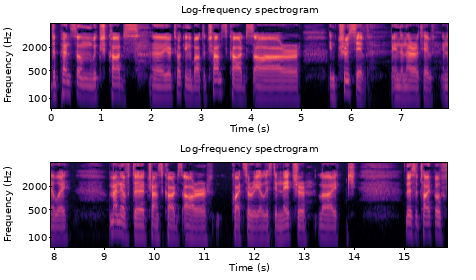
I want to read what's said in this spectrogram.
depends on which cards uh, you're talking about. The chance cards are intrusive in the narrative in a way. Many of the chance cards are quite surrealist in nature. Like there's a type of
